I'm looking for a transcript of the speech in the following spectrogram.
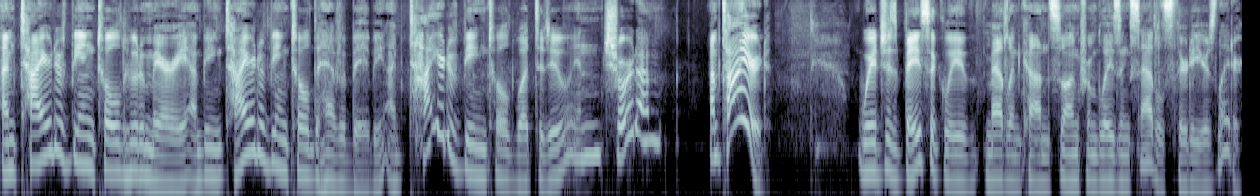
I'm tired of being told who to marry. I'm being tired of being told to have a baby. I'm tired of being told what to do. In short, I'm I'm tired." Which is basically Madeline Kahn's song from Blazing Saddles 30 years later.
